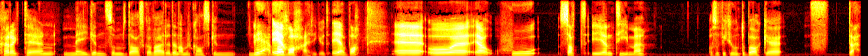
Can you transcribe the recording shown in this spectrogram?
karakteren Megan, som da skal være den amerikanske Eva. Eva. herregud. Eva. Eh, og eh, ja, hun satt i en time, og så fikk hun tilbake stat.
